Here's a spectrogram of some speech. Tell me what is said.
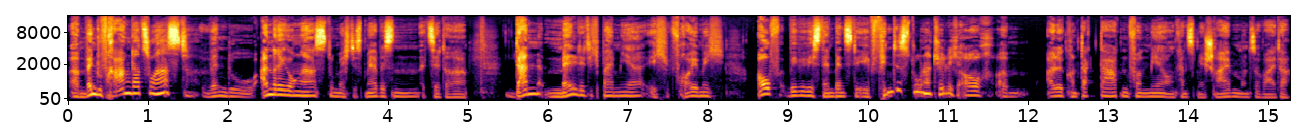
Ähm, wenn du Fragen dazu hast, wenn du Anregungen hast, du möchtest mehr wissen etc., dann melde dich bei mir. Ich freue mich. Auf www.stanbenz.de findest du natürlich auch ähm, alle Kontaktdaten von mir und kannst mir schreiben und so weiter.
